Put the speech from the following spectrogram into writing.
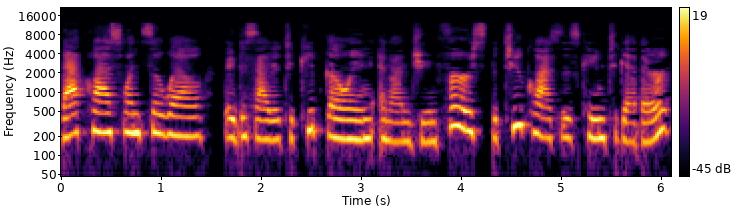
That class went so well, they decided to keep going. And on June 1st, the two classes came together,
